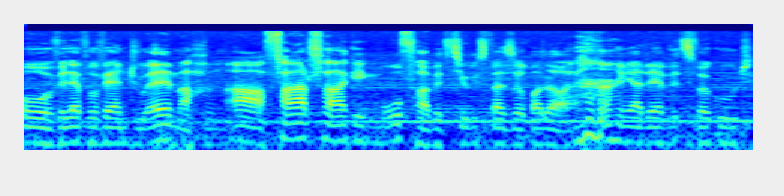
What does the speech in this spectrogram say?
Oh, will er wohl wer ein Duell machen? Ah, Fahrradfahrer gegen Mofa bzw. Roller. ja, der Witz war gut.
